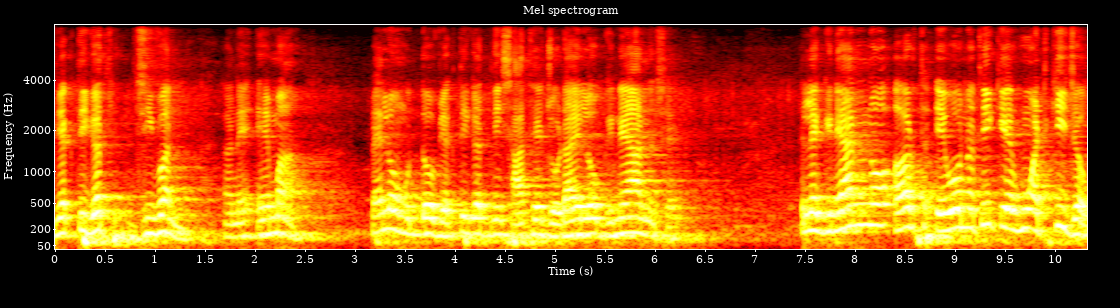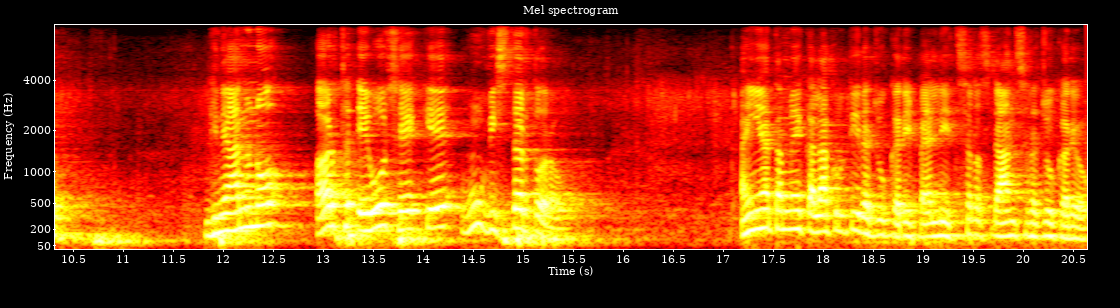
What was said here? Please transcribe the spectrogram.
વ્યક્તિગત જીવન અને એમાં પહેલો મુદ્દો વ્યક્તિગતની સાથે જોડાયેલો જ્ઞાન છે. એટલે જ્ઞાનનો અર્થ એવો નથી કે હું અટકી જાઉં. જ્ઞાનનો અર્થ એવો છે કે હું વિસ્તરતો રહું. અહીંયા તમે કલાકૃતિ રજૂ કરી, પહેલી જ સરસ ડાન્સ રજૂ કર્યો.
